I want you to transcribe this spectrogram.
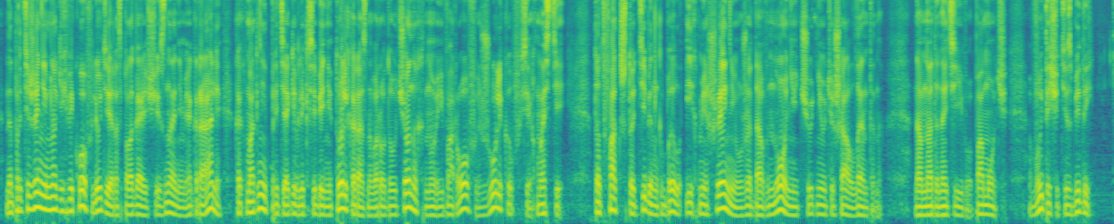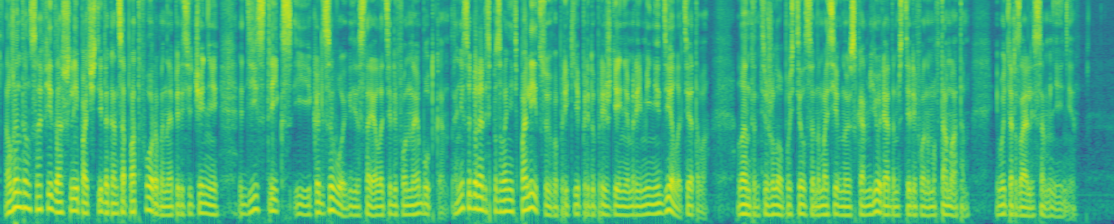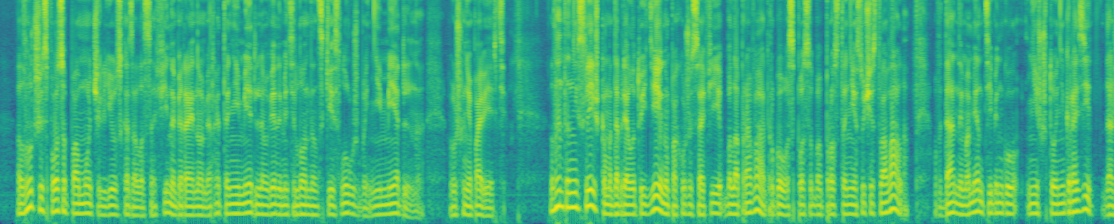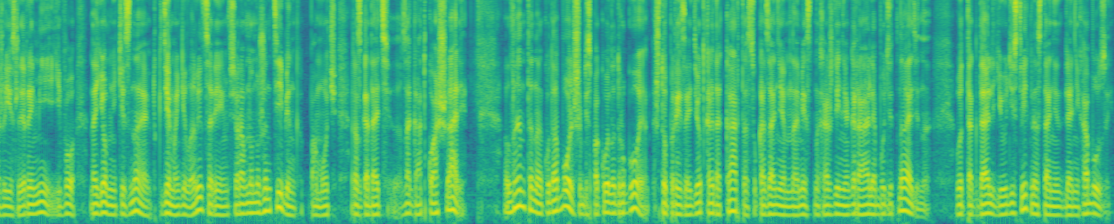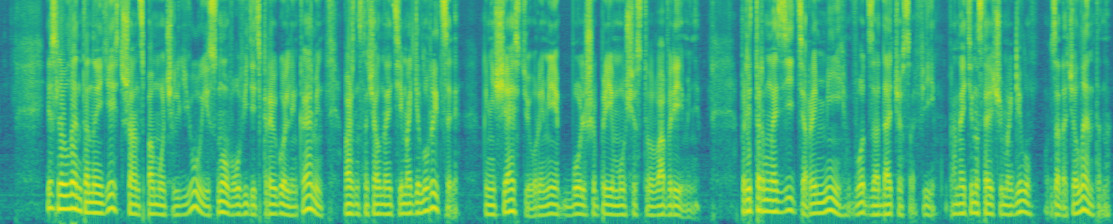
На протяжении многих веков люди, располагающие знаниями о Граале, как магнит притягивали к себе не только разного рода ученых, но и воров, и жуликов всех мастей. Тот факт, что Тибинг был их мишенью, уже давно ничуть не утешал Лэнтона. Нам надо найти его, помочь, вытащить из беды. Лэндон Софи дошли почти до конца платформы на пересечении Дистрикс и Кольцевой, где стояла телефонная будка. Они собирались позвонить полицию, вопреки предупреждениям Реми не делать этого. Лэндон тяжело опустился на массивную скамью рядом с телефоном-автоматом. Его терзали сомнения. «Лучший способ помочь Илью», — сказала Софи, набирая номер, — «это немедленно уведомить лондонские службы. Немедленно. Вы уж мне поверьте». Лэндон не слишком одобрял эту идею, но, похоже, София была права, другого способа просто не существовало. В данный момент Тибингу ничто не грозит. Даже если Реми и его наемники знают, где могила рыцаря, им все равно нужен Тибинг, помочь разгадать загадку о шаре. Лэнтона куда больше беспокоило другое, что произойдет, когда карта с указанием на местонахождение Грааля будет найдена. Вот тогда Лью действительно станет для них обузой. Если у Лэнтона есть шанс помочь Лью и снова увидеть краеугольный камень, важно сначала найти могилу рыцаря. К несчастью, у Реми больше преимущества во времени. Притормозить Реми — вот задача Софи, а найти настоящую могилу — задача Лэнтона.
